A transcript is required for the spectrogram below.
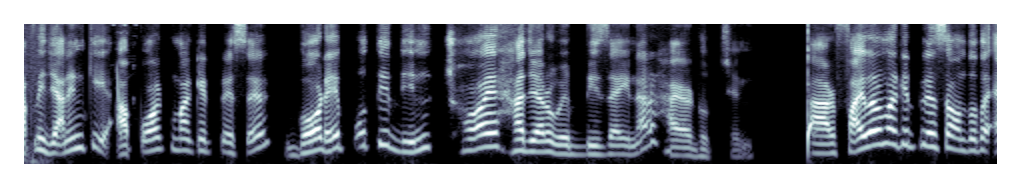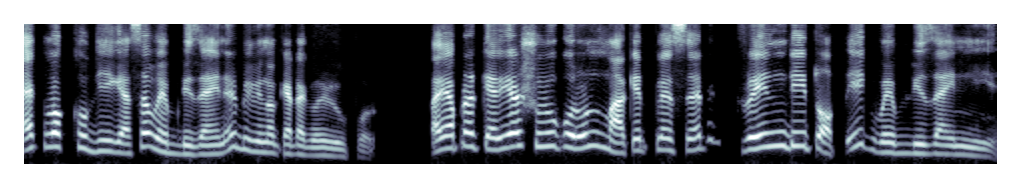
আপনি জানেন কি? আপওয়ার্ক মার্কেট প্লেসে গড়ে প্রতিদিন ছয় হাজার ওয়েব ডিজাইনার হায়ার হচ্ছেন। আর ফাইবার মার্কেট প্লেসে অন্তত এক লক্ষ গিগ আছে ওয়েব ডিজাইনের বিভিন্ন ক্যাটাগরির উপর। তাই আপনার ক্যারিয়ার শুরু করুন মার্কেট প্লেসের ট্রেন্ডি টপিক ওয়েব ডিজাইন নিয়ে।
